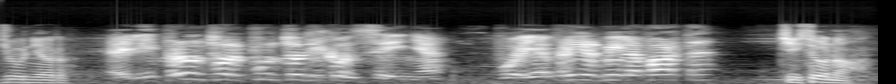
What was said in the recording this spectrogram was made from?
Junior. È lì pronto al punto di consegna? Puoi aprirmi la porta? Ci sono.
